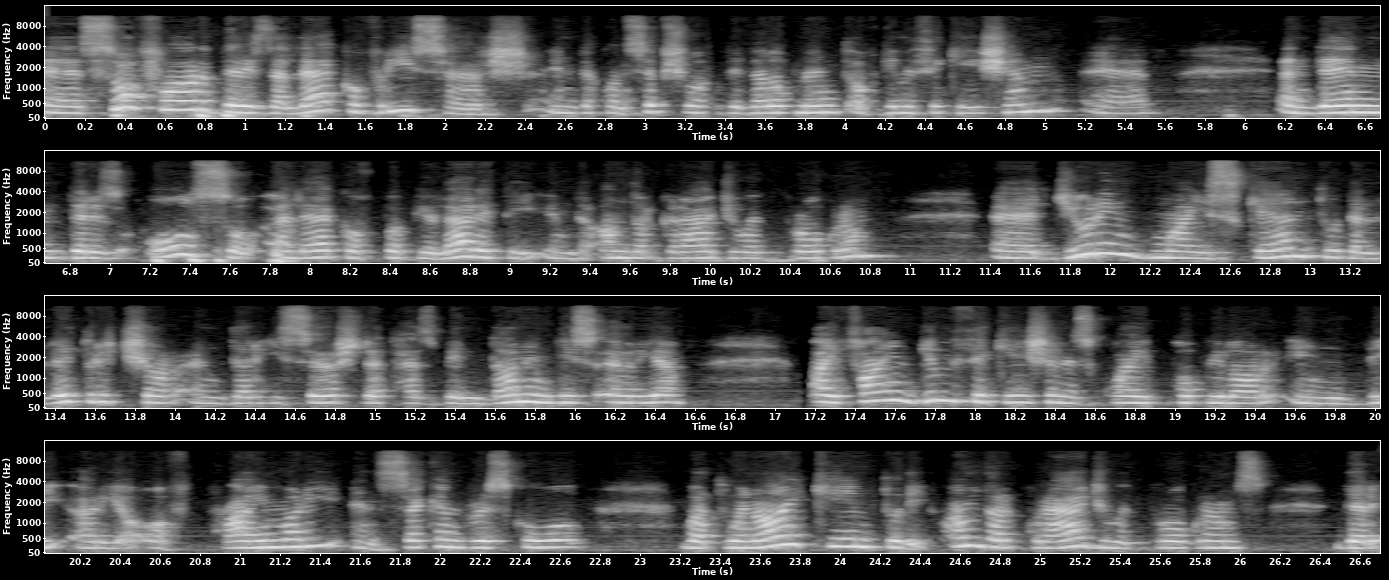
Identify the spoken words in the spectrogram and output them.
Uh, so far, there is a lack of research in the conceptual development of gamification. Uh, and then there is also a lack of popularity in the undergraduate program. Uh, during my scan to the literature and the research that has been done in this area, I find gamification is quite popular in the area of primary and secondary school. But when I came to the undergraduate programs, there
